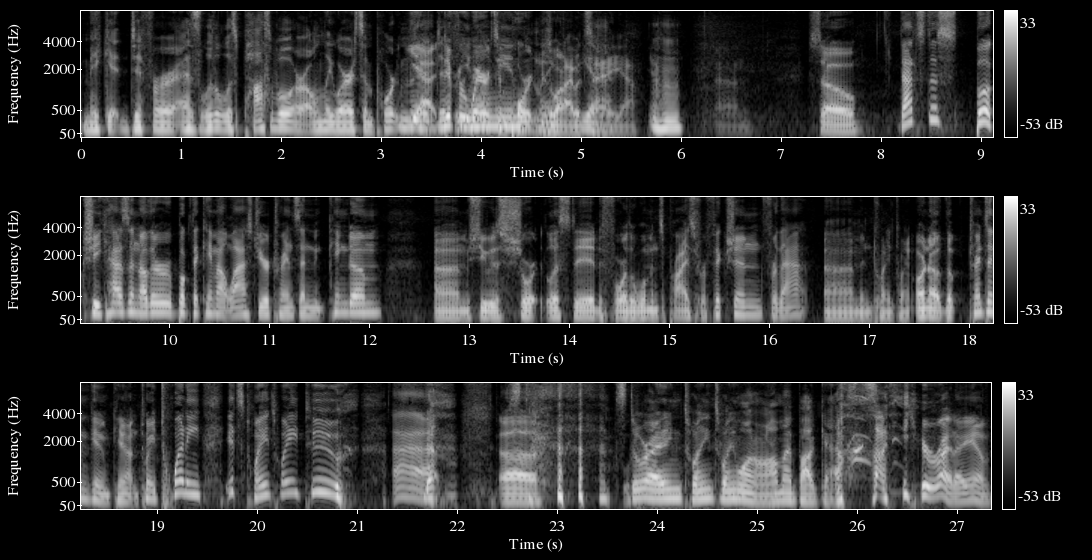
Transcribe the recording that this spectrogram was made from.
make it differ as little as possible or only where it's important. yeah, it differ, differ where it's I mean? important is what I would yeah. say. Yeah. yeah. Um, so that's this book. She has another book that came out last year, Transcendent Kingdom. Um, she was shortlisted for the Women's Prize for Fiction for that um, in 2020. Or no, the Transcendent Kingdom came out in 2020. It's 2022. ah, uh, Still writing 2021 on all my podcasts. You're right. I am.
